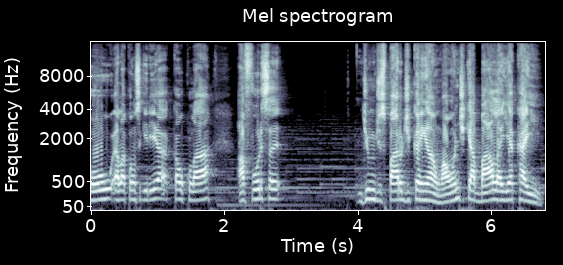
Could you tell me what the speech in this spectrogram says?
ou ela conseguiria calcular a força de um disparo de canhão, aonde que a bala ia cair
